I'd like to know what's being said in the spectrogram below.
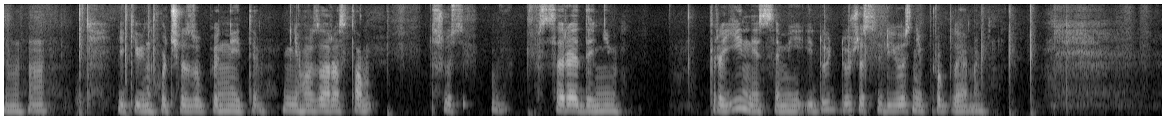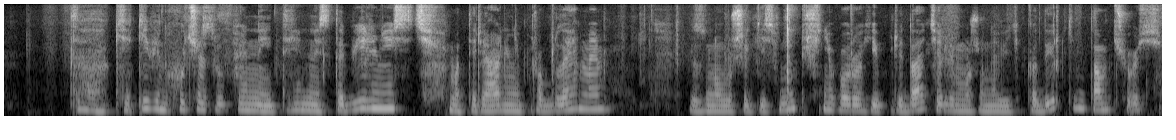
Угу. Які він хоче зупинити. В нього зараз там щось всередині країни самі йдуть дуже серйозні проблеми. Так, які він хоче зупинити? Нестабільність, матеріальні проблеми. Знову ж якісь внутрішні вороги, предателі, може навіть Кадиркін там щось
